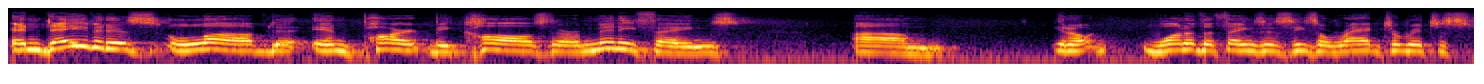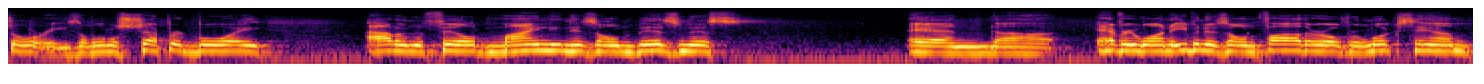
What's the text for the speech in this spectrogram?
And David is loved in part because there are many things. Um, you know, one of the things is he's a rag to riches story. He's a little shepherd boy out in the field minding his own business, and uh, everyone, even his own father, overlooks him.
